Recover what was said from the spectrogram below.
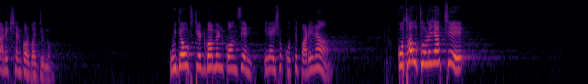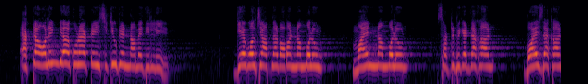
কালেকশন করবার জন্য। উইদাউট স্টেট গভর্নমেন্ট কনসেন্ট এরা এসব করতে পারে না। কোথাও চলে যাচ্ছে একটা অল ইন্ডিয়া কোনো একটা ইনস্টিটিউটের নামে দিল্লির। গিয়ে বলছে, আপনার বাবার নাম বলুন, মায়ের নাম বলুন সার্টিফিকেট দেখান, বয়স দেখান,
